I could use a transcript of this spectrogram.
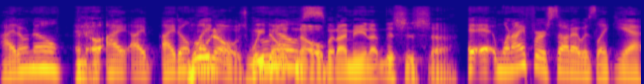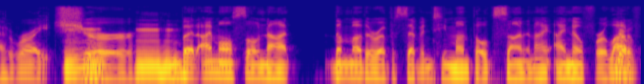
I don't know, and oh, I, I, I don't. Who like, knows? We who don't knows? know, but I mean, uh, this is. Uh, When I first thought, I was like, "Yeah, right, Mhm, sure," mhm. but I'm also not the mother of a 17 month old son, and I, I know for a lot No. of,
